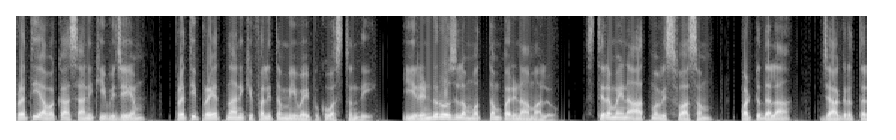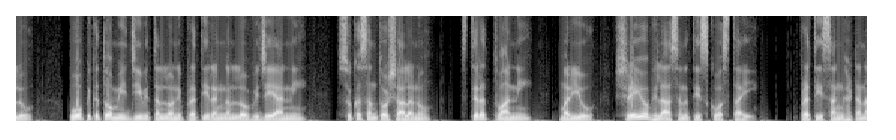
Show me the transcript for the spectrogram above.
ప్రతి అవకాశానికి విజయం ప్రతి ప్రయత్నానికి ఫలితం మీ వైపుకు వస్తుంది. ఈ రెండు రోజుల మొత్తం పరిణామాలు స్థిరమైన ఆత్మవిశ్వాసం పట్టుదల జాగ్రత్తలు ఓపికతో మీ జీవితంలోని ప్రతి రంగంలో విజయాన్ని సుఖసంతోషాలను స్థిరత్వాన్ని మరియు శ్రేయోభిలాసను తీసుకువస్తాయి. ప్రతి సంఘటన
